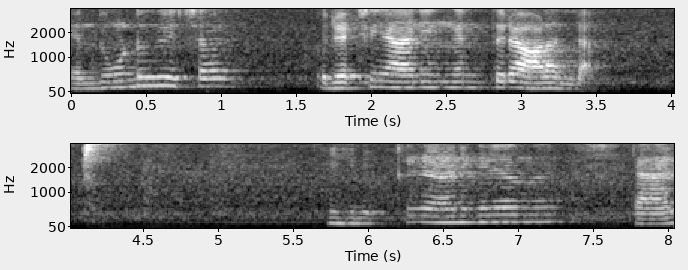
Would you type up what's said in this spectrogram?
എന്തുകൊണ്ടെന്ന് ചോദിച്ചാൽ ഒരുപക്ഷെ ഞാൻ ഇങ്ങനത്തെ ഒരാളല്ല. എനിക്ക് ഞാനിങ്ങനെയാന്ന് ഞാൻ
